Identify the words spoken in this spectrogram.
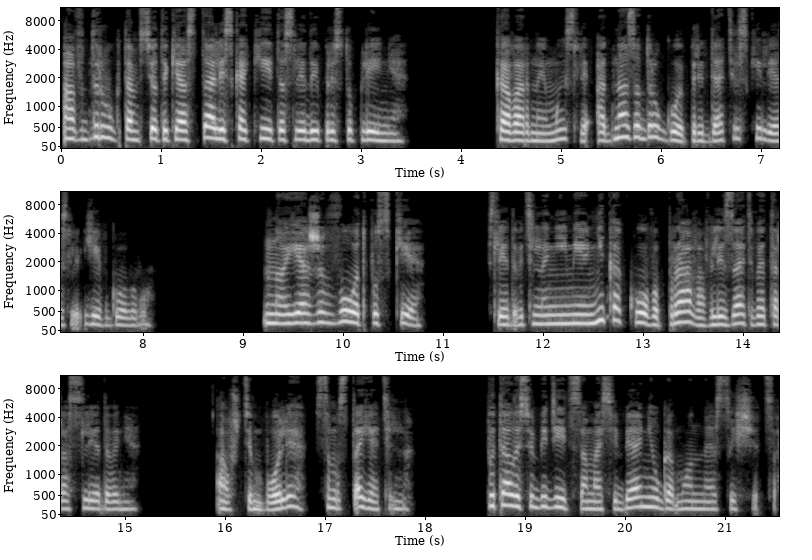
А вдруг там все-таки остались какие-то следы преступления? Коварные мысли одна за другой предательски лезли ей в голову. Но я же в отпуске. Следовательно, не имею никакого права влезать в это расследование. А уж тем более самостоятельно. Пыталась убедить сама себя неугомонная сыщица.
